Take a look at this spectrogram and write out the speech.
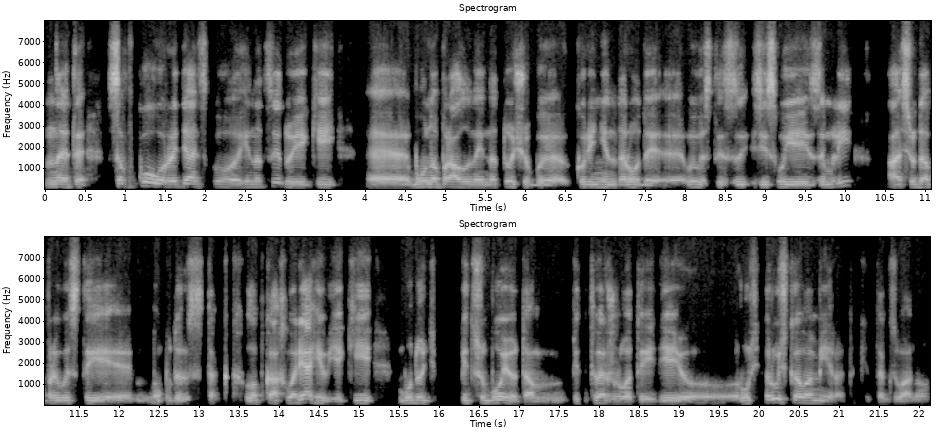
знаєте, совково-радянського геноциду, який е, був направлений на те, щоб корінні народи вивести з, зі своєї землі, а сюди привезти, е, ну буде так в лапках варягів, які будуть під собою там підтверджувати ідею Русь, руського міра, так, так званого.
